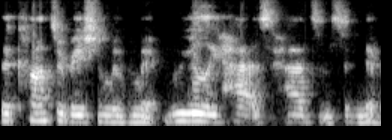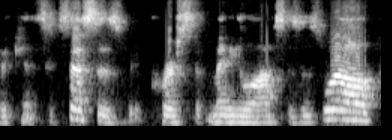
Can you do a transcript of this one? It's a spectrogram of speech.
the conservation movement really has had some significant successes. Of course, many losses as well.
